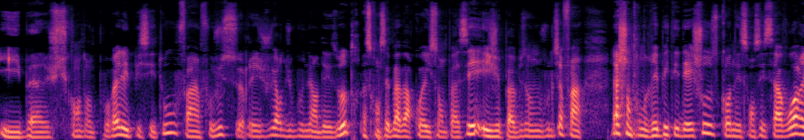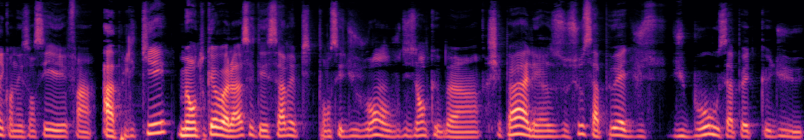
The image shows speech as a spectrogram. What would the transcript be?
et ben je suis contente pour elle et puis c'est tout. Enfin il faut juste se réjouir du bonheur des autres parce qu'on sait pas par quoi ils sont passés et j'ai pas besoin de vous le dire. Enfin là je suis en train de répéter des choses qu'on est censé savoir et qu'on est censé enfin appliquer. Mais en tout cas voilà c'était ça mes petites pensées du jour en vous disant que ben je sais pas les réseaux sociaux ça peut être juste du beau ou ça peut être que du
